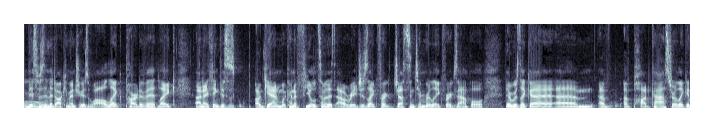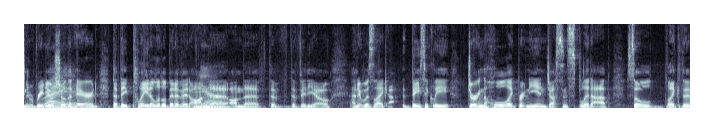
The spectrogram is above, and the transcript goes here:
this was in the documentary as well, like part of it, like, and I think this is again what kind of fueled some of this outrage is like for Justin Timberlake, for example, there was like a um, a, a podcast or like a radio show that aired that they played a little bit of it on Yeah. the on the, the the video, and it was like uh, basically during the whole like Britney and Justin split up. So like the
